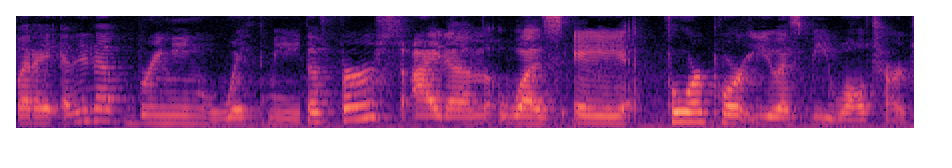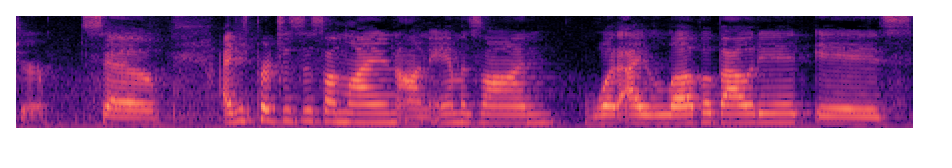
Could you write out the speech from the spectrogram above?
but I ended up bringing with me. The first item was a four-port USB wall charger. So I just purchased this online on Amazon. What I love about it is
